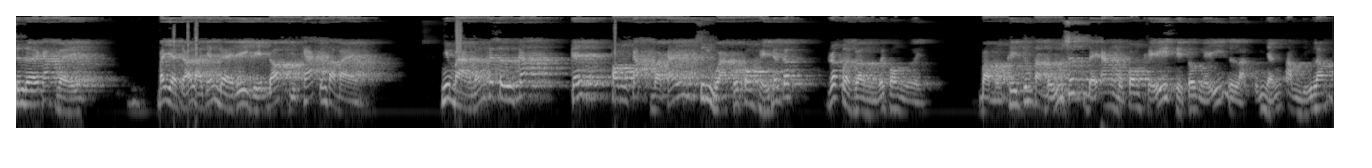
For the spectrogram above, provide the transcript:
Xin thưa các vị, bây giờ trở lại vấn đề đi, việc đó, việc khác chúng ta bàn. Nhưng bàn đến cái tư cách, cái phong cách và cái sinh hoạt của con khỉ nó rất rất là gần với con người. Và một khi chúng ta đủ sức để ăn một con khỉ thì tôi nghĩ là cũng nhẫn tâm dữ lắm.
